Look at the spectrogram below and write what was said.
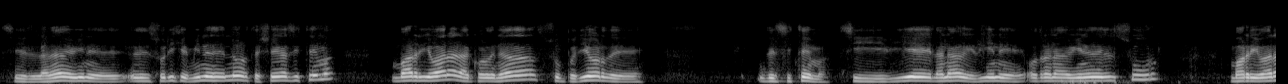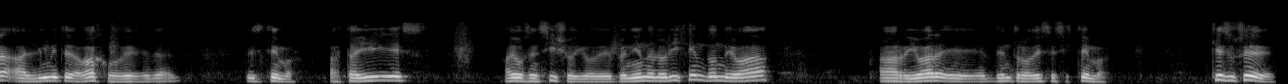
si la nave viene de su origen viene del norte, llega al sistema, va a arribar a la coordenada superior de, del sistema. Si la nave viene, otra nave viene del sur, va a arribar al límite de abajo del sistema. Hasta ahí es algo sencillo, digo, dependiendo del origen, dónde va a arribar eh, dentro de ese sistema. ¿Qué sucede?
